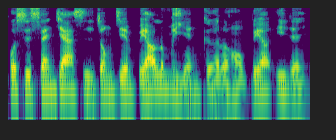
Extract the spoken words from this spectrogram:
或是三加四中间不要那么严格了吼，不要一人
